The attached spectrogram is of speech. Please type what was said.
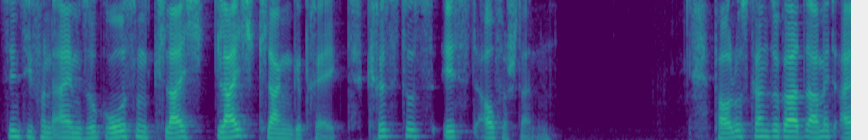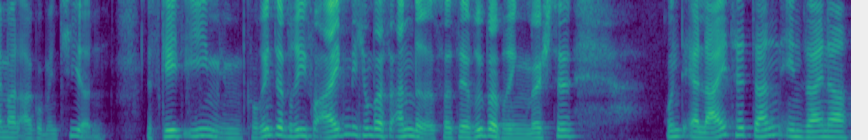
sind sie von einem so großen Gleich Gleichklang geprägt. Christus ist auferstanden. Paulus kann sogar damit einmal argumentieren. Es geht ihm im Korintherbrief eigentlich um was anderes, was er rüberbringen möchte. Und er leitet dann in seiner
